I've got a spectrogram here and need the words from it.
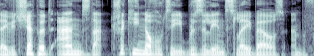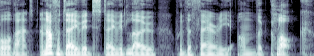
David Shepherd and that tricky novelty Brazilian sleigh bells, and before that, another David, David Lowe with the fairy on the clock.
